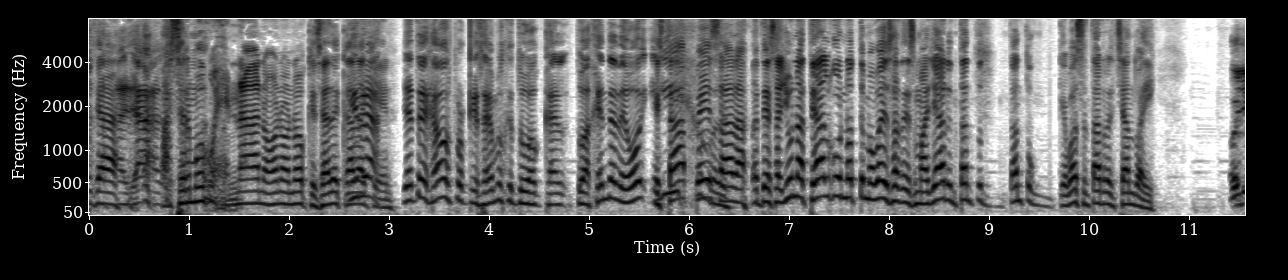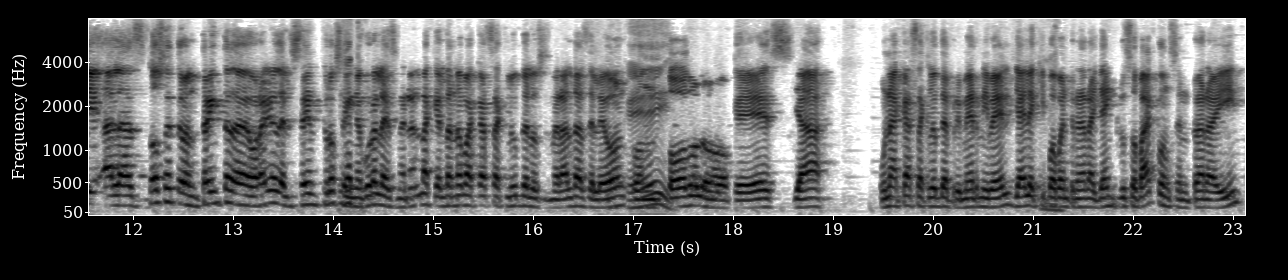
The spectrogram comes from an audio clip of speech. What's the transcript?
o sea, Ah, va a ser muy buena. No, no, no, que sea de cada Mira, quien. ya te dejamos porque sabemos que tu, tu agenda de hoy Está híjole. pesada. Desayúnate algo, no te me vayas a desmayar en tanto, tanto que vas a estar echando ahí. Oye, a las 12.30 de horario del centro se inaugura la Esmeralda, que es la nueva casa club de los Esmeraldas de León, Ok. con todo lo que es ya una casa club de primer nivel. Ya el equipo va a entrenar allá, incluso va a concentrar ahí.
